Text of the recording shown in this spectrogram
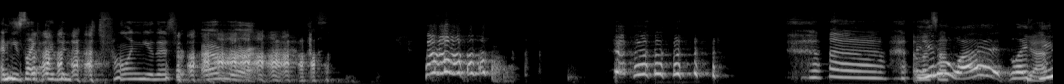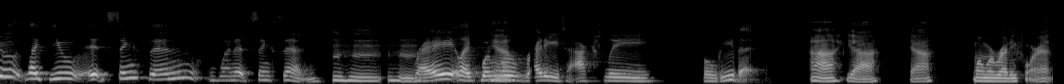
And he's like, I've been telling you this forever. uh, you know what? Like yeah. you like you it sinks in when it sinks in. Mm-hmm, mm-hmm. right? Like when yeah. we're ready to actually believe it. Uh yeah yeah. When we're ready for it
